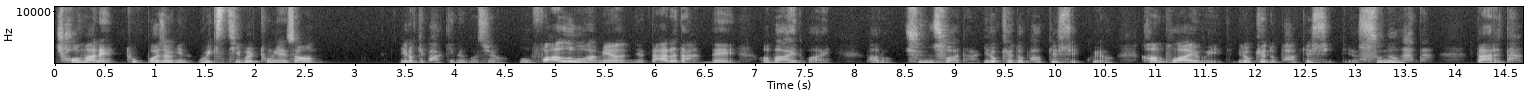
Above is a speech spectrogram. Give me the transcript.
저만의 독보적인 윅스 팁을 통해서 이렇게 바뀌는 거죠. 뭐 follow 하면 따르다인데 abide by 바로 준수하다 이렇게도 바뀔 수 있고요. comply with 이렇게도 바뀔 수 있대요. 순응하다, 따르다.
